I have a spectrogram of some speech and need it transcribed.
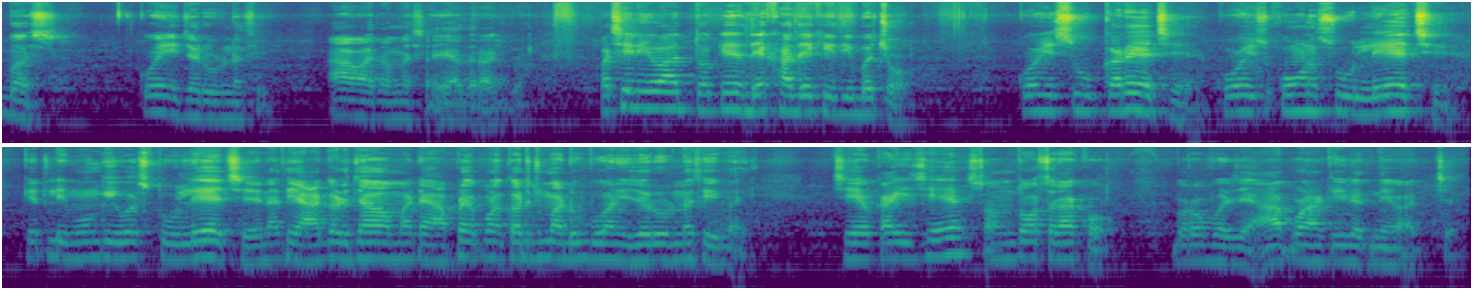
બસ, કોઈની જરૂર નથી. આ વાત હંમેશા યાદ રાખજો. પછીની વાત તો કે દેખાદેખીથી બચો. કોઈ શું કરે છે, કોઈ કોણ શું લે છે, કેટલી મોંઘી વસ્તુ લે છે, એનાથી આગળ જવા માટે આપણે પણ કર્જમાં ડૂબવાની જરૂર નથી ભાઈ. જે કાંઈ છે, સંતોષ રાખો. બરોબર છે, આ પણ હકીકતની વાત છે.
